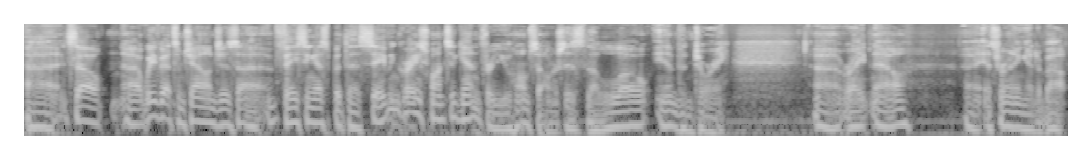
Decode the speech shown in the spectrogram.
Uh, so uh, we've got some challenges uh, facing us, but the saving grace, once again, for you home sellers is the low inventory. Uh, right now, uh, it's running at about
